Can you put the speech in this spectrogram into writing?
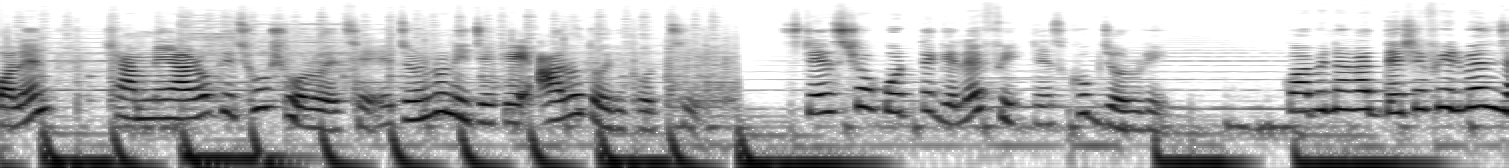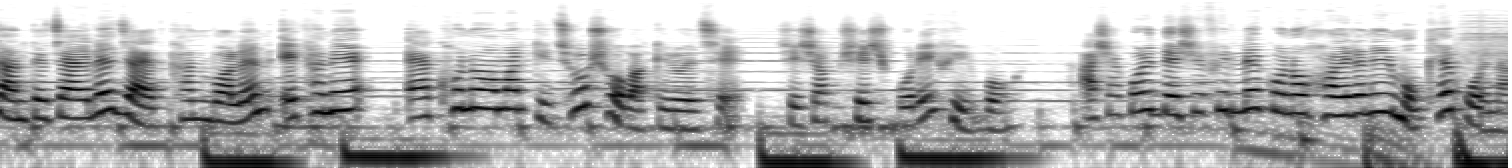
বলেন, সামনে আরও কিছু শো রয়েছে, এজন্য নিজেকে আরও তৈরি করছি। স্টেজ শো করতে গেলে ফিটনেস খুব জরুরি। কবে নাগাদ দেশে ফিরবেন জানতে চাইলে জায়েদ খান বলেন, এখানে এখনও আমার কিছু শো বাকি রয়েছে, সেসব শেষ করেই ফিরব। আশা করি দেশে ফিরলে কোনো হয়রানির মুখে পড়ে না।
